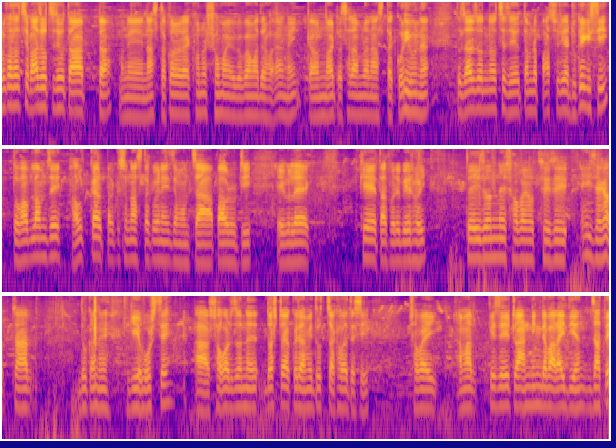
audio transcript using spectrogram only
মূল কথা হচ্ছে বাজে হচ্ছে যেহেতু আটটা মানে নাস্তা করার এখনও সময় ওইভাবে আমাদের হয় নাই, কারণ নয়টা ছাড়া আমরা নাস্তা করিও না। তো যার জন্য হচ্ছে যেহেতু আমরা পাঁচশোরিয়া ঢুকে গেছি, তো ভাবলাম যে হালকার পর কিছু নাস্তা করে নেই, যেমন চা, পাউরুটি, এগুলো খেয়ে তারপরে বের হই। তো এই জন্যে সবাই হচ্ছে যে এই জায়গা চার দোকানে গিয়ে বসছে, আর সবার জন্য দশ টাকা করে আমি দুধ চা খাওয়াতেছি। সবাই আমার পেজে একটু আর্নিংটা বাড়াই দিয়েন, যাতে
